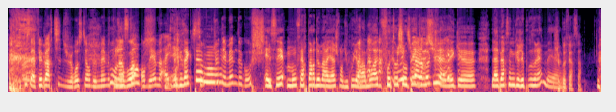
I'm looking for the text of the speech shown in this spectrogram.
du coup, ça fait partie du roster de mèmes Pour l'instant. en DM à Aïda. Exactement. Sont que des mèmes de gauche. Et c'est mon faire part de mariage. Enfin, du coup, il y aura moi de photoshopper vas le dessus avec euh, la personne que j'épouserai. Mais Je euh, peux faire ça.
